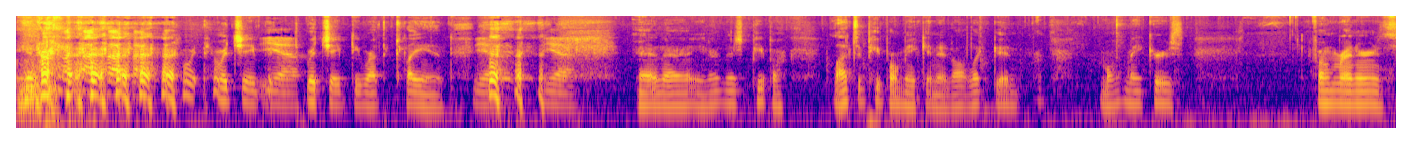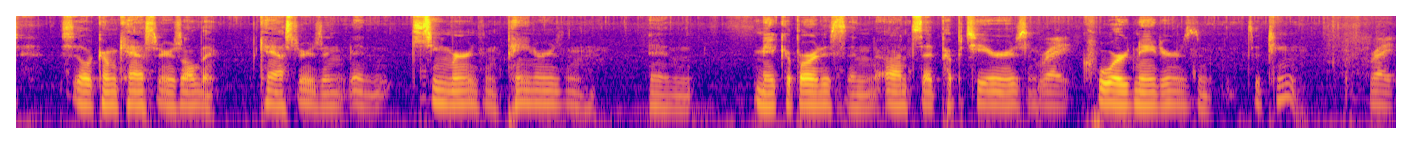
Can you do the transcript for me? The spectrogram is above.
You know, what, shape? Yeah. What shape do you want the clay in? Yeah. Yeah. And uh, you know, there's people, lots of people making it all look good. Mold makers, foam runners, silicone casters, all the casters and, and seamers and painters and and makeup artists and on-set puppeteers and Right. coordinators and it's a team. Right.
